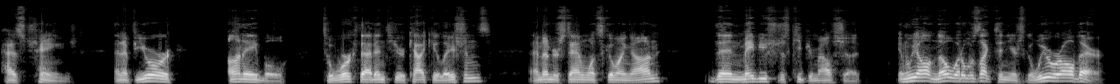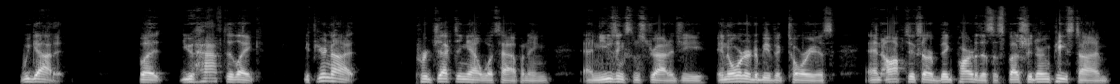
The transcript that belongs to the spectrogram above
has changed. And if you're unable to work that into your calculations and understand what's going on, then maybe you should just keep your mouth shut. And we all know what it was like 10 years ago. We were all there. We got it. But you have to like, if you're not projecting out what's happening and using some strategy in order to be victorious, and optics are a big part of this, especially during peacetime.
